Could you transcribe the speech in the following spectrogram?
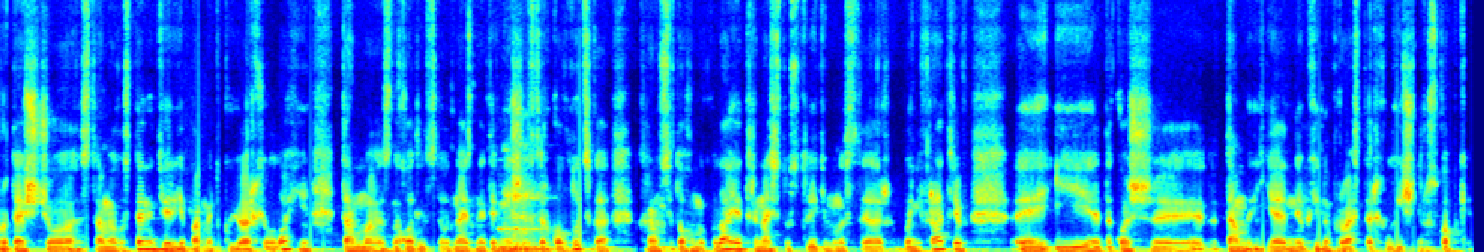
про те, що саме гостинний двір є пам'яткою археології. Там знаходиться одна з найдавніших церков Луцька, храм Святого Миколая, 13 століття монастир Боніфратрів, і також там є необхідно провести археологічні розкопки.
